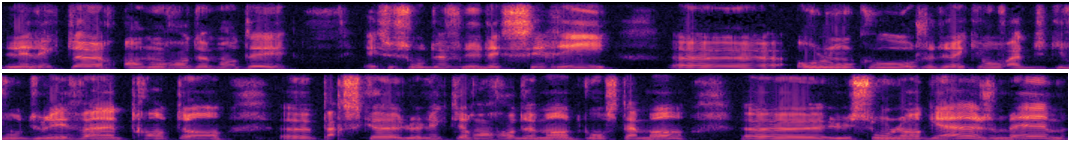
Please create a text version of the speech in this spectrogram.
les lecteurs en ont redemandé. Et ce sont devenus des séries euh, au long cours, je dirais, qui, qui vont durer 20, 30 ans, euh, parce que le lecteur en redemande constamment. Euh, son langage même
